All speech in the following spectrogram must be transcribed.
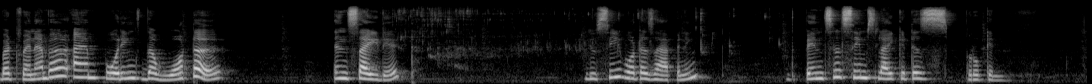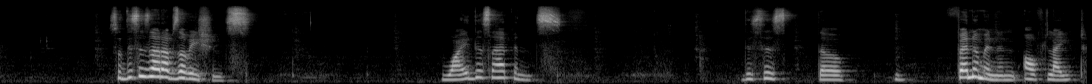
but whenever I am pouring the water inside it. You see what is happening? The pencil seems like it is broken. So this is our observations. Why this happens? This is the phenomenon of light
